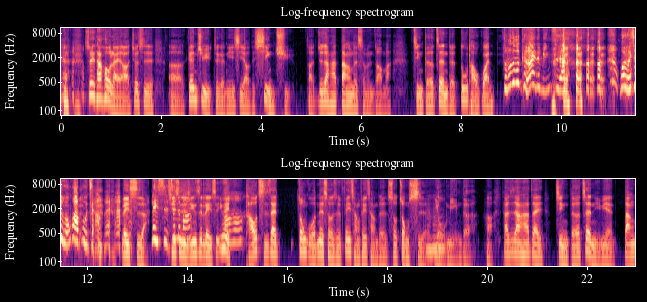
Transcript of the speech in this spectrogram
所以他后来啊，就是呃，根据这个年希尧的兴趣。啊，就让他当了什么，你知道吗？景德镇的督陶官，怎么这么可爱的名字啊？我以为是文化部长。类似啊，类似，其实已经是类似，因为陶瓷在中国那时候是非常非常的受重视、嗯、有名的。啊，他是让他在景德镇里面当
